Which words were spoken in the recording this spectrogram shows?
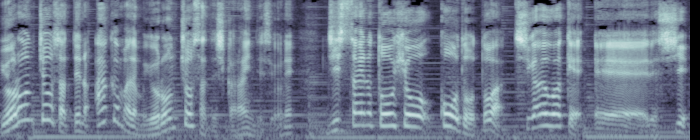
世論調査っていうのはあくまでも世論調査でしかないんですよね。実際の投票行動とは違うわけ、えー、ですし、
